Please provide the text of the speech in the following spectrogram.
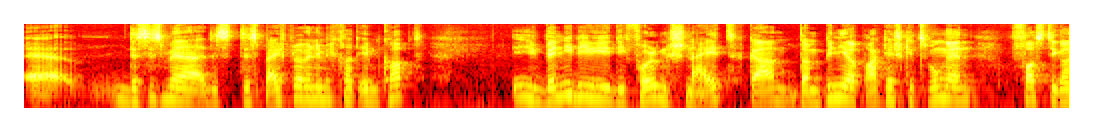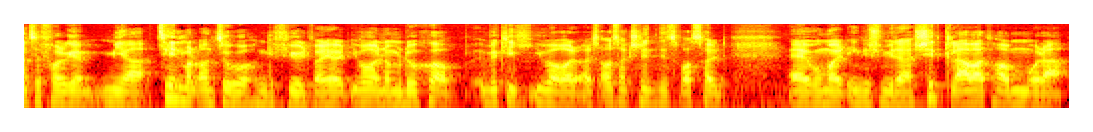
Äh, das ist mir, das, das Beispiel habe ich nämlich gerade eben gehabt wenn ich die, die Folgen schneide, dann bin ich ja praktisch gezwungen, fast die ganze Folge mir zehnmal anzuhören gefühlt, weil ich halt überall nochmal durch habe, wirklich überall als ausgeschnitten ist, was halt, äh, wo wir halt irgendwie schon wieder Shit gelabert haben oder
